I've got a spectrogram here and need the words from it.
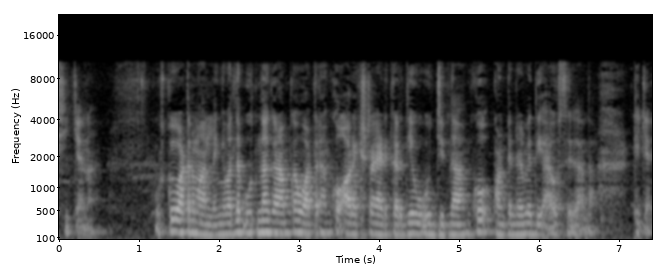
ठीक है ना? उसको वाटर मान लेंगे। मतलब उतना ग्राम का वाटर हमको और एक्स्ट्रा ऐड कर दिए वो जितना हमको कंटेनर में दिया है उससे ज़्यादा। ठीक है?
